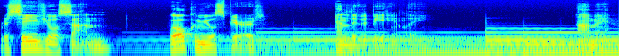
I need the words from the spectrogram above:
receive your Son, welcome your Spirit, and live obediently. Amen.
